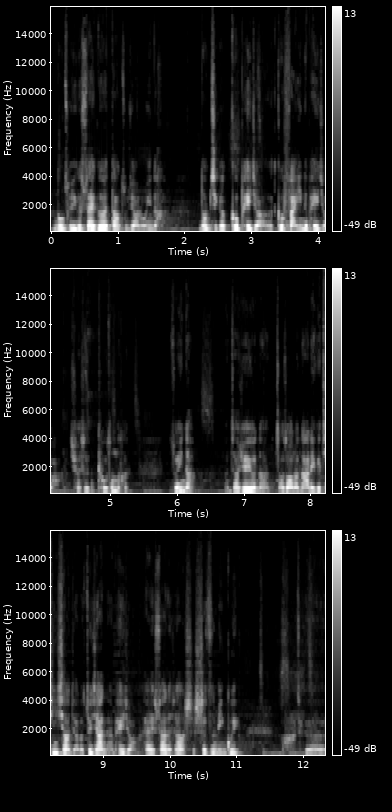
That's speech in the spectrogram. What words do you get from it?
弄出一个帅哥当主角容易的很，弄几个够配角、够反应的配角，确实头痛的很。所以呢，张学友呢，早早的拿了一个金像奖的最佳男配角，他也算得上是实至名归。啊，这个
